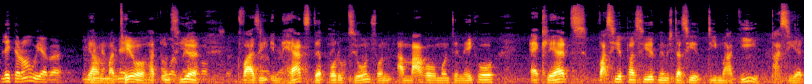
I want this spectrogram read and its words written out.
Later on we have a ja, Matteo hat uns hier quasi im Herz der Produktion von Amaro Montenegro erklärt, was hier passiert, nämlich dass hier die Magie passiert.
